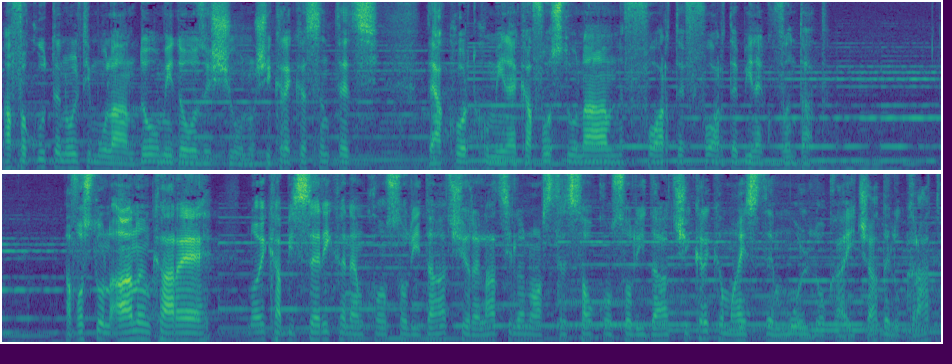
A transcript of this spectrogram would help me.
a făcut în ultimul an, 2021, și cred că sunteți de acord cu mine că a fost un an foarte, foarte binecuvântat. A fost un an în care noi ca biserică ne-am consolidat și relațiile noastre s-au consolidat și cred că mai este mult loc aici de lucrat.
